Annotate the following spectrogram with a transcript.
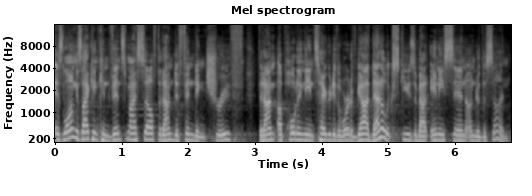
As long as I can convince myself that I'm defending truth, that I'm upholding the integrity of the Word of God, that'll excuse about any sin under the sun.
